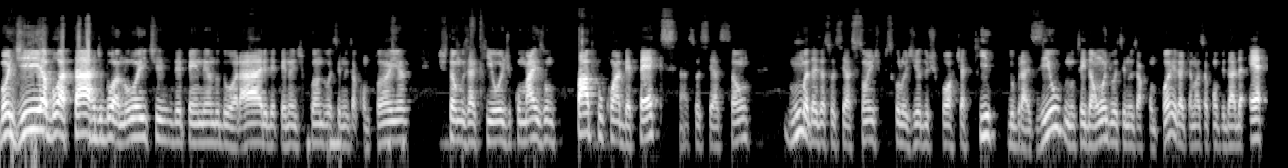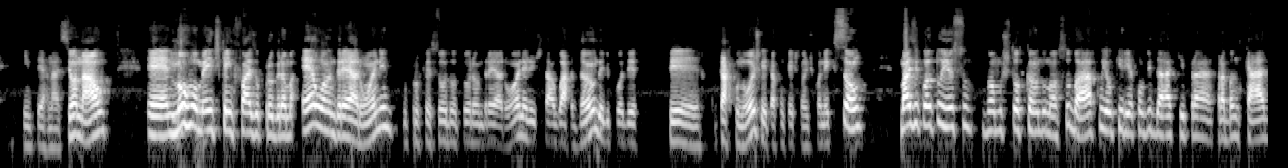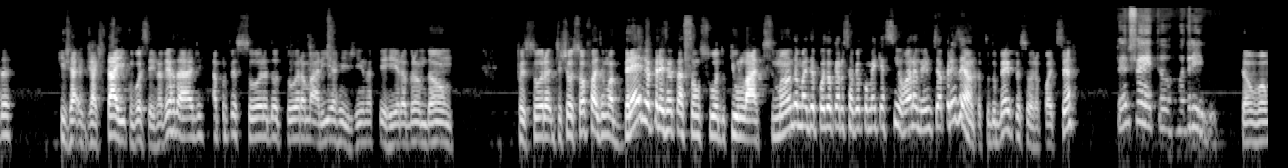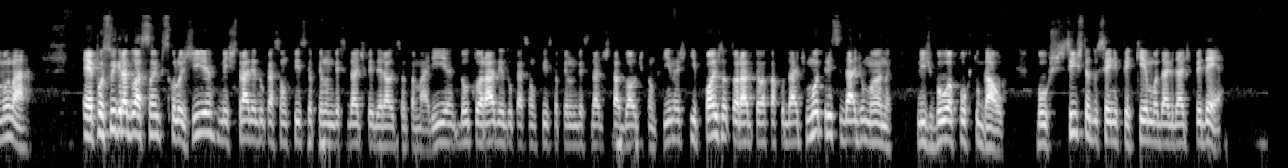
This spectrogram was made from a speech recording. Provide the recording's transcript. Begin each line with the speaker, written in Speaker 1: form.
Speaker 1: Bom dia, boa tarde, boa noite, dependendo do horário, dependendo de quando você nos acompanha. Estamos aqui hoje com mais um papo com a BPEX, a associação, uma das associações de psicologia do esporte aqui do Brasil. Não sei de onde você nos acompanha, já que a nossa convidada é internacional. É, normalmente quem faz o programa é o André Aroni, o professor doutor André Aroni. A gente está aguardando ele poder ter estar conosco, ele está com questão de conexão. Mas, enquanto isso, vamos tocando o nosso barco e eu queria convidar aqui para a bancada, que já, já está aí com vocês, na verdade, a professora doutora Maria Regina Ferreira Brandão. Professora, deixa eu só fazer uma breve apresentação sua do que o Lattes manda, mas depois eu quero saber como é que a senhora mesmo se apresenta. Tudo bem, professora? Pode ser?
Speaker 2: Perfeito, Rodrigo.
Speaker 1: Então vamos lá. É, possui graduação em psicologia, mestrado em educação física pela Universidade Federal de Santa Maria, doutorado em educação física pela Universidade Estadual de Campinas e pós-doutorado pela Faculdade de Motricidade Humana, Lisboa, Portugal. Bolsista do CNPq, modalidade PDE.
